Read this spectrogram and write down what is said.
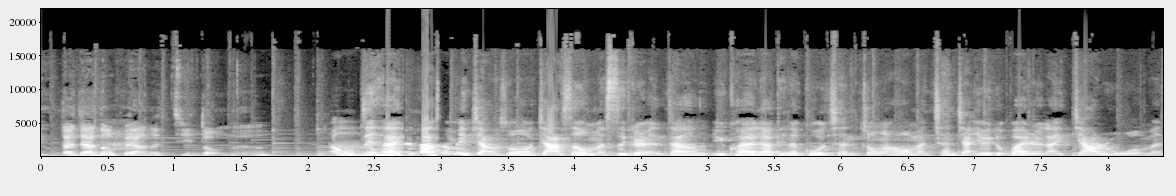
大家都非常的激动呢。哦，我之前还跟大酸梅讲说，假设我们四个人这样愉快的聊天的过程中，然后我们参加有一个外人来加入我们，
